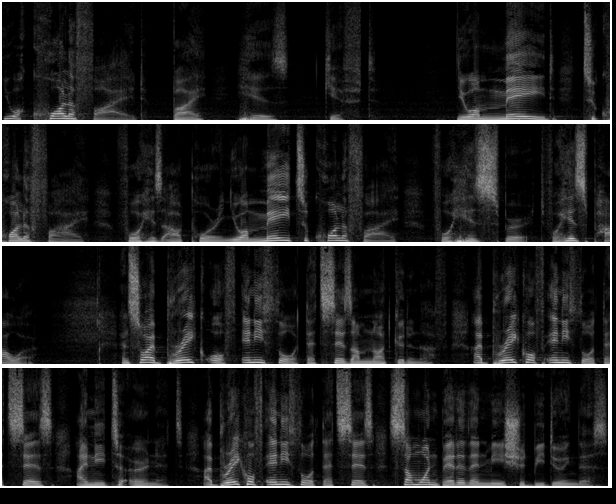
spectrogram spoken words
you are qualified by his gift. You are made to qualify for his outpouring. You are made to qualify for his spirit, for his power. And so I break off any thought that says I'm not good enough. I break off any thought that says I need to earn it. I break off any thought that says someone better than me should be doing this.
